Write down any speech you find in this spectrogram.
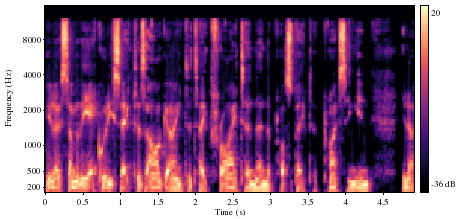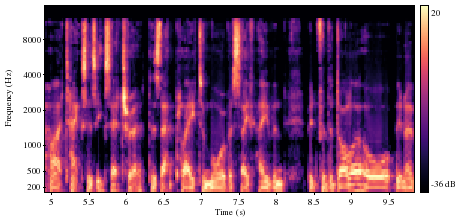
you know some of the equity sectors are going to take fright, and then the prospect of pricing in you know higher taxes, etc. Does that play to more of a safe haven bid for the dollar, or you know,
